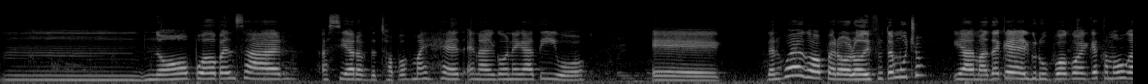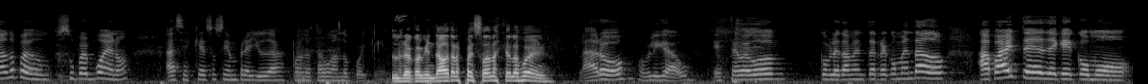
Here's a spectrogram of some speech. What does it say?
mm, no puedo pensar así out of the top of my head en algo negativo eh, del juego, pero lo disfruté mucho y además de que el grupo con el que estamos jugando pues es súper bueno, así es que eso siempre ayuda cuando estás jugando por team. ¿Lo recomiendas a otras personas que lo jueguen? Claro, obligado. Este juego completamente recomendado. Aparte de que como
